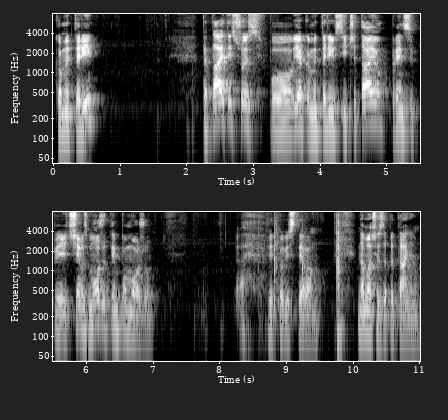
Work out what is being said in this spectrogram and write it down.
коментарі. Питайтесь щось, по... я коментарі всі читаю. В принципі, чим зможу, тим поможу відповісти вам на ваші запитання.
